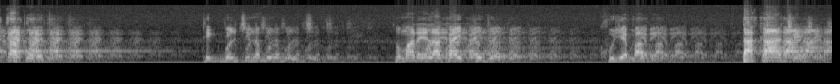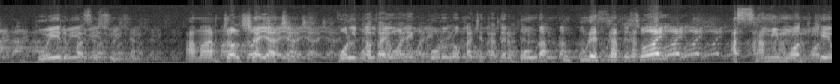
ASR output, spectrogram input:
একা পড়ে থাকে। ঠিক বলছি না বলে বলছি? তোমার এলাকায় খুঁজো, খুঁজে পাবে। টাকা আছে, বইয়ের পাশে শুই না। আমার জলসায় আছে, কলকাতায় অনেক বড় লোক আছে, তাদের বউরা কুকুরের সাথে শোয়, আর স্বামী মদ খেয়ে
